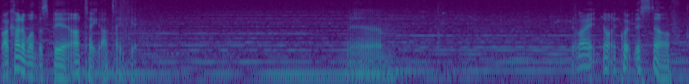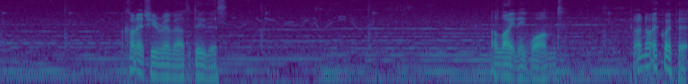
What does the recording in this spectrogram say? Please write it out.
But I kind of want the spear. I'll take. I'll take it. Um, did I not equip this stuff? I can't actually remember how to do this. A lightning wand. Can I not equip it?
